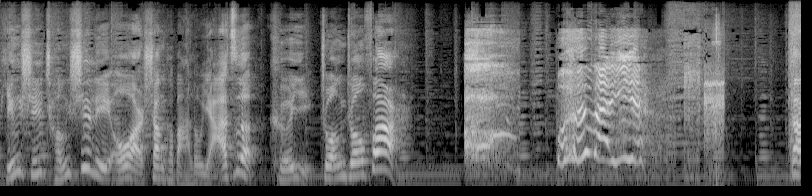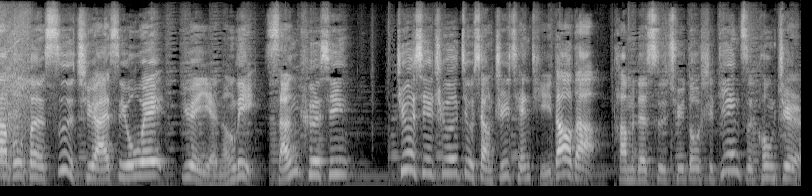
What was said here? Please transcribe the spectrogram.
平时城市里偶尔上个马路牙子，可以装装范儿。我很满意。大部分四驱 SUV 越野能力三颗星，这些车就像之前提到的，它们的四驱都是电子控制，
